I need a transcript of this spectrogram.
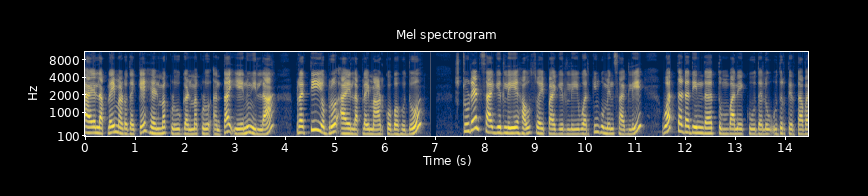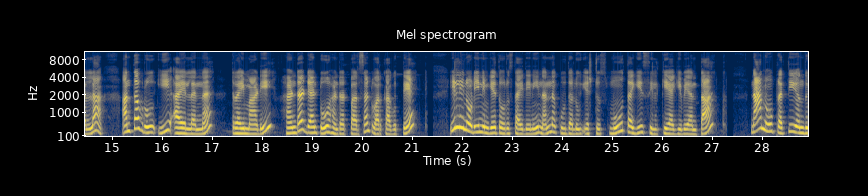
ಆಯಿಲ್ ಅಪ್ಲೈ ಮಾಡೋದಕ್ಕೆ ಹೆಣ್ಮಕ್ಳು, ಗಂಡ್ಮಕ್ಳು ಅಂತ ಏನೂ ಇಲ್ಲ. ಪ್ರತಿಯೊಬ್ಬರು ಆಯಿಲ್ ಅಪ್ಲೈ ಮಾಡ್ಕೋಬಹುದು. ಸ್ಟೂಡೆಂಟ್ಸ್ ಆಗಿರಲಿ ಹೌಸ್ ವೈಫ್ ಆಗಿರಲಿ ವರ್ಕಿಂಗ್ ವುಮೆನ್ಸ್ ಆಗಲಿ ಒತ್ತಡದಿಂದ ತುಂಬಾ ಕೂದಲು ಉದುರ್ತಿರ್ತಾವಲ್ಲ? ಅಂಥವರು ಈ ಆಯಿಲನ್ನು ಟ್ರೈ ಮಾಡಿ hundred and two hundred percent work ಆಗುತ್ತೆ. ಇಲ್ಲಿ ನೋಡಿ ನಿಮಗೆ ತೋರಿಸ್ತಾ ಇದ್ದೀನಿ ನನ್ನ ಕೂದಲು ಎಷ್ಟು ಸ್ಮೂತಾಗಿ ಸಿಲ್ಕಿಯಾಗಿವೆ ಅಂತ. ನಾನು ಪ್ರತಿಯೊಂದು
